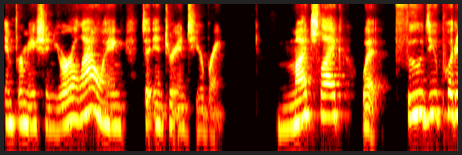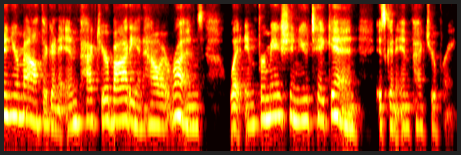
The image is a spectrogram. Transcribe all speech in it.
information you're allowing to enter into your brain much like what foods you put in your mouth are going to impact your body and how it runs, what information you take in is going to impact your brain.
